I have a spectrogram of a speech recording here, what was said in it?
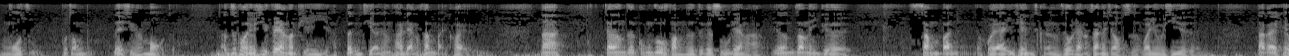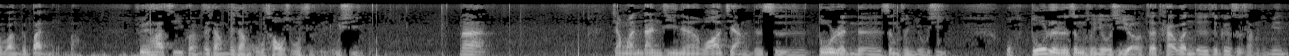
模组，不同类型的 mode。那这款游戏非常的便宜，它本体好像才两三百块而已。那加上这工作坊的这个数量啊，要让一个上班回来一天可能只有两三个小时玩游戏的人，大概可以玩个半年吧。所以它是一款非常非常物超所值的游戏。那讲完单机呢，我要讲的是多人的生存游戏。哦，多人的生存游戏哦，在台湾的这个市场里面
